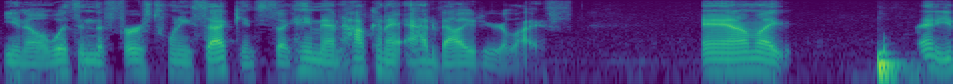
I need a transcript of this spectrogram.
you know, within the first 20 seconds, he's like, hey man, how can I add value to your life? And I'm like, man, you,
